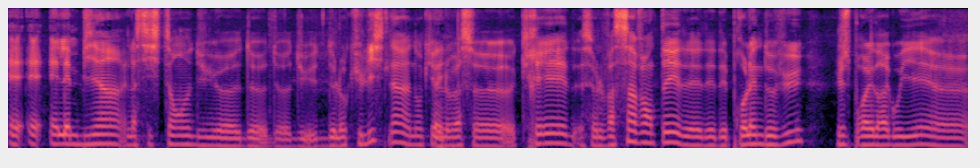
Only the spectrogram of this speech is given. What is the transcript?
elle- elle aime bien l'assistant du, euh, de, de, du- de l'oculiste, là, donc elle va se créer, elle va s'inventer des, des- des problèmes de vue juste pour aller dragouiller euh,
